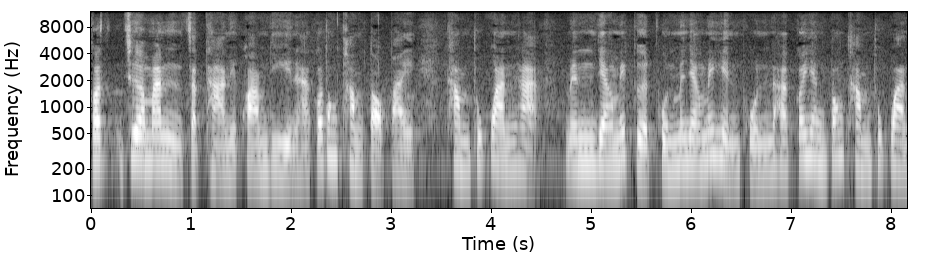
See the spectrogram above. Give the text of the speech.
ก็เชื่อมั่นศรัทธาในความดีนะคะก็ต้องทำต่อไปทำทุกวันค่ะ มันยังไม่เกิดผลมันยังไม่เห็นผลนะคะก็ยังต้องทำทุกวัน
